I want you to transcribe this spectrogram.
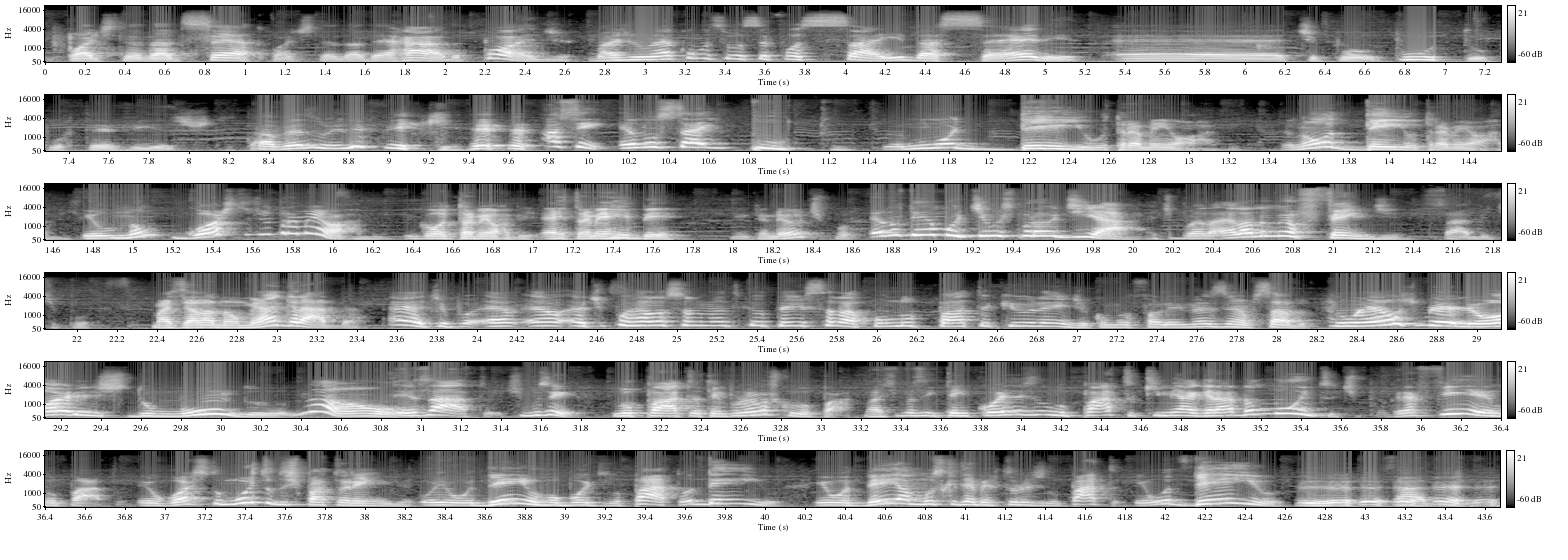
Pode ter dado certo, pode ter dado errado? Pode. Mas não é como se você fosse sair da série, é, tipo, puto por ter visto. Talvez o Willy fique. Assim, eu não saí puto. Eu não odeio Ultraman Orb. Eu não odeio Ultraman Orb. Eu não gosto de Ultraman Orb. Igual Ultraman Orb. É Ultraman RB. Entendeu? Tipo, eu não tenho motivos pra odiar. Tipo, ela, ela não me ofende, sabe? Tipo, Mas ela não me agrada. É, tipo, é, é, é tipo o relacionamento que eu tenho, sei lá, com o Lupato e Kyurenji, como eu falei no exemplo, sabe? Não é os melhores do mundo, não. Exato. Tipo assim, Lupato, eu tenho problemas com o Lupato. Mas, tipo assim, tem coisas no Lupato que me agradam muito. Tipo, grafia em Lupato. Eu gosto muito do Spatorenga. Eu odeio o robô de Lupato? Odeio. Eu odeio a música de abertura de Lupato? Eu odeio. sabe?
